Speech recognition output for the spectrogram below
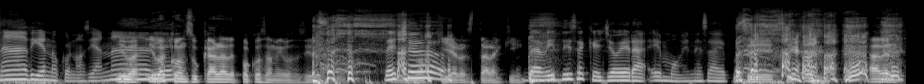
nadie, no conocía a nadie. Iba, iba con su cara de pocos amigos así. De, De hecho, no quiero estar aquí. David dice que yo era emo en esa época. Sí, sí. A ver,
